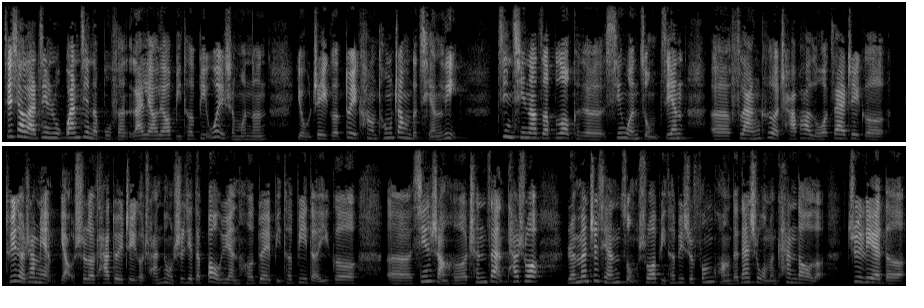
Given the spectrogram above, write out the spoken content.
接下来进入关键的部分，来聊聊比特币为什么能有这个对抗通胀的潜力。近期呢，The Block 的新闻总监呃弗兰克查帕罗在这个。Twitter 上面表示了他对这个传统世界的抱怨和对比特币的一个呃欣赏和称赞。他说，人们之前总说比特币是疯狂的，但是我们看到了剧烈的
